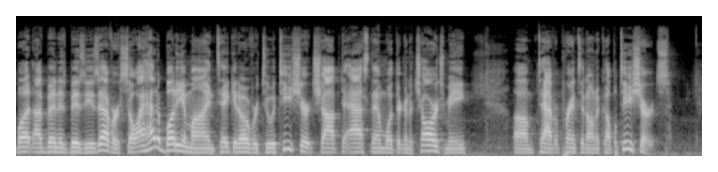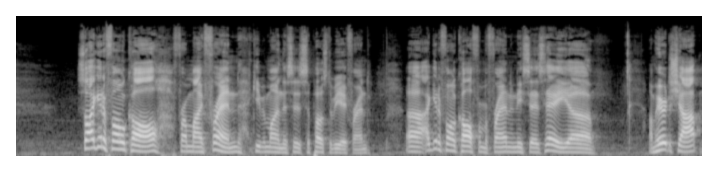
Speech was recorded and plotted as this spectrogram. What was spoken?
But I've been as busy as ever. So I had a buddy of mine take it over to a t shirt shop to ask them what they're going to charge me um, to have it printed on a couple t shirts. So I get a phone call from my friend. Keep in mind, this is supposed to be a friend. Uh, I get a phone call from a friend, and he says, Hey, uh, I'm here at the shop.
